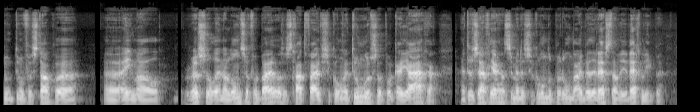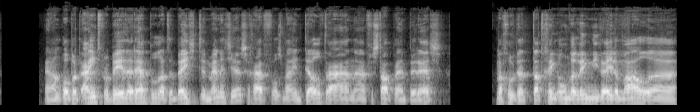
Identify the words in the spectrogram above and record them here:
Toen, toen Verstappen uh, eenmaal Russell en Alonso voorbij was. Het gaat vijf seconden. En toen moesten ze op elkaar jagen. En toen zag je echt dat ze met een seconde per ronde uit bij de rest dan weer wegliepen. En dan op het eind probeerde Red Bull dat een beetje te managen. Ze gaven volgens mij een delta aan uh, Verstappen en Perez. Maar goed, dat, dat ging onderling niet helemaal uh,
